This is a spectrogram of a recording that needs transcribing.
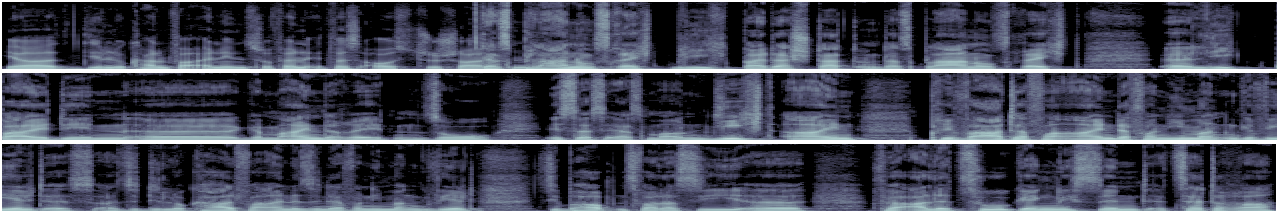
ja den lokalen Vereinen insofern etwas auszuschalten. Das Planungsrecht liegt bei der Stadt und das Planungsrecht äh, liegt bei den äh, Gemeinderäten. So ist das erstmal. Und nicht ein privater Verein, der von niemandem gewählt ist. Also die Lokalvereine sind ja von niemandem gewählt. Sie behaupten zwar, dass sie äh, für alle zugänglich sind etc.,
